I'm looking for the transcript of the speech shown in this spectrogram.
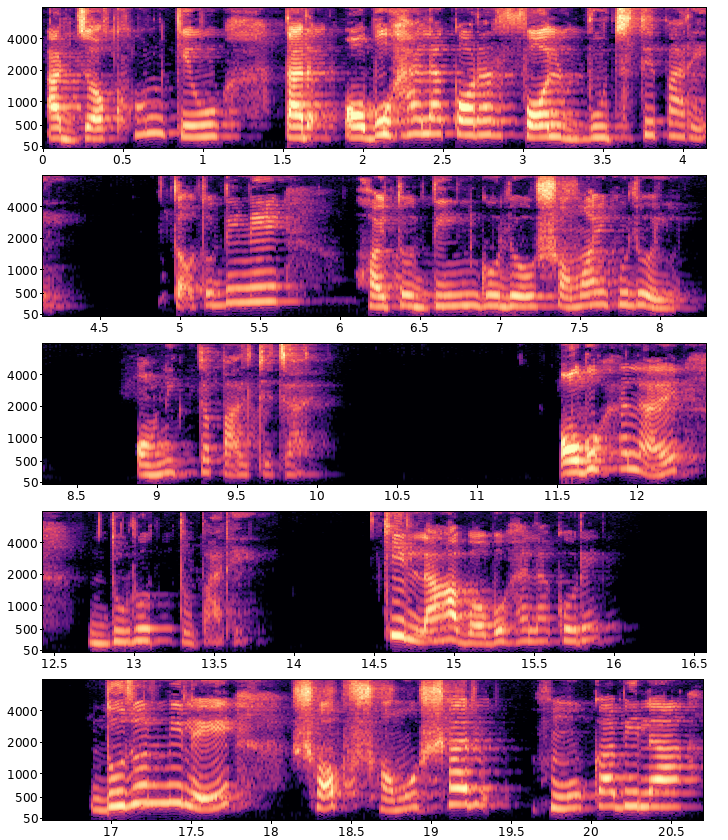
আর যখন কেউ তার অবহেলা করার ফল বুঝতে পারে, ততদিনে হয়তো দিনগুলো, সময়গুলোই অনেকটা পাল্টে যায়। অবহেলায় দূরত্ব বাড়ে। কি লাভ অবহেলা করে? দুজন মিলে সব সমস্যার মোকাবিলা,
